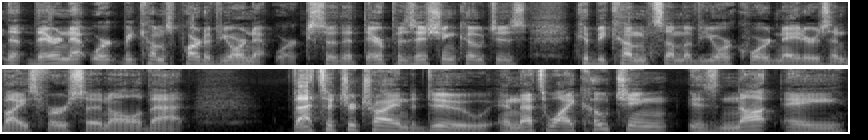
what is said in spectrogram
that their network becomes part of your network so that their position coaches could become some of your coordinators and vice versa and all of that. That's what you're trying to do. And that's why coaching is not a,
